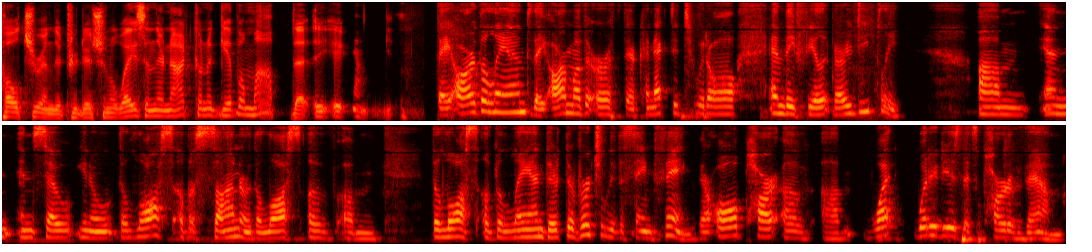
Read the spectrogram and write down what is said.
culture and the traditional ways, and they're not going to give them up. That it, They are the land, they are Mother Earth, they're connected to it all, and they feel it very deeply. Um, and and so you know the loss of a son or the loss of um, the loss of the land they're, they're virtually the same thing. They're all part of um, what what it is that's part of them.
